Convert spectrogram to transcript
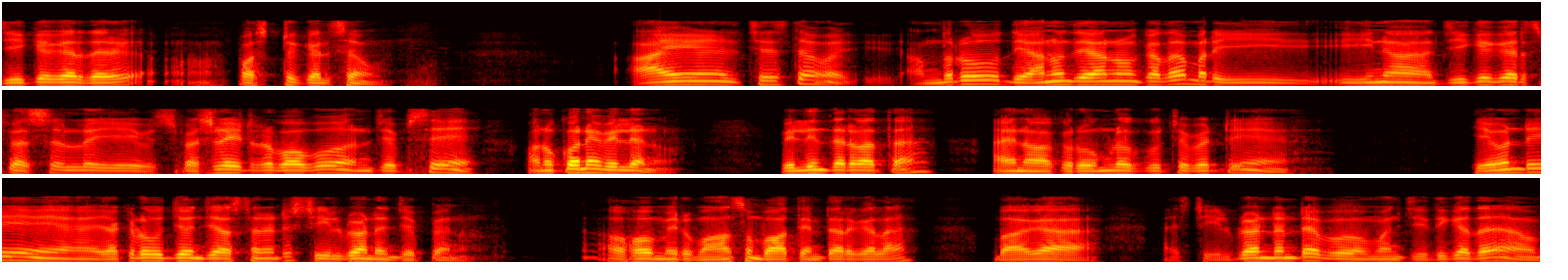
జీకే గారి దగ్గర ఫస్ట్ కలిసాము ఆయన చేస్తే అందరూ ధ్యానం ధ్యానం కదా మరి. ఈ- ఈయన జీకే గారు స్పెషల్ స్పెషల్ ఎడిటర్ బాబు అని చెప్పేసి అనుకునే వెళ్ళాను. వెళ్ళిన తర్వాత ఆయన ఒక రూమ్లో కూర్చోబెట్టి ఏమండి ఎక్కడ ఉద్యోగం చేస్తానంటే స్టీల్ ప్లాంట్ అని చెప్పాను. ఓహో మీరు మాంసం బాగా తింటారు కదా. బాగా స్టీల్ ప్లాంట్ అంటే మంచి ఇది కదా.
